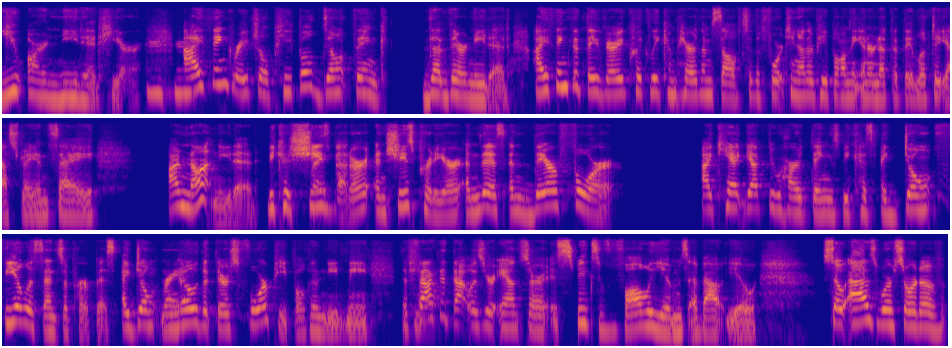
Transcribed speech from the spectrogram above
you are needed here. Mm-hmm. I think, Rachel, people don't think that they're needed. I think that they very quickly compare themselves to the 14 other people on the internet that they looked at yesterday and say, I'm not needed because she's right. better and she's prettier and this, and therefore I can't get through hard things because I don't feel a sense of purpose. I don't right. know that there's four people who need me. The fact right. that that was your answer speaks volumes about you. So as we're sort of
